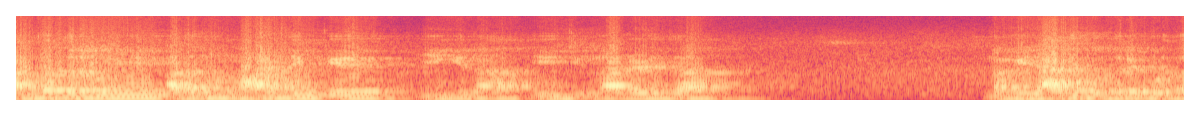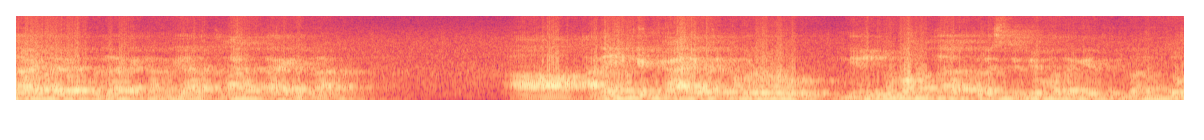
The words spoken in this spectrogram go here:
ಅಂಥದ್ರಲ್ಲಿ ಅದನ್ನು ಮಾಡಲಿಕ್ಕೆ ಈಗಿನ ಈ ಜಿಲ್ಲಾಡಳಿತ ನಮಗೆ ಯಾಕೆ ತೊಂದರೆ ಕೊಡ್ತಾ ಇದ್ದಾರೆ ಎಂಬುದಾಗಿ ನಮಗೆ ಅರ್ಥ ಆಗ್ತಾ ಇಲ್ಲ. ಅನೇಕ ಕಾರ್ಯಕ್ರಮಗಳು ನಿಲ್ಲುವಂತಹ ಪರಿಸ್ಥಿತಿ ಒದಗಿ ಬಂತು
